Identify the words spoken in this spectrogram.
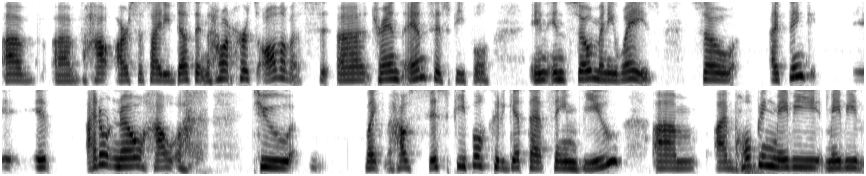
of of how our society does it and how it hurts all of us, uh, trans and cis people, in in so many ways. So I think it, it I don't know how to like how cis people could get that same view. Um, I'm hoping maybe maybe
